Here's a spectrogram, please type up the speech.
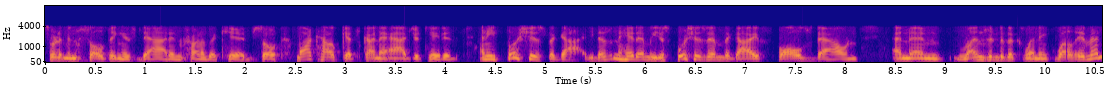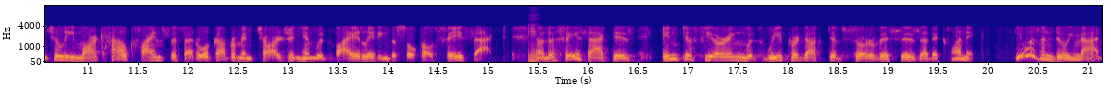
sort of insulting his dad in front of the kid. So Mark Houck gets kind of agitated and he pushes the guy. He doesn't hit him. He just pushes him. The guy falls down and then runs into the clinic. Well, eventually, Mark Houck finds the federal government charging him with violating the so called FACE Act. Mm. Now, the FACE Act is interfering with reproductive services at a clinic. He wasn't doing that.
